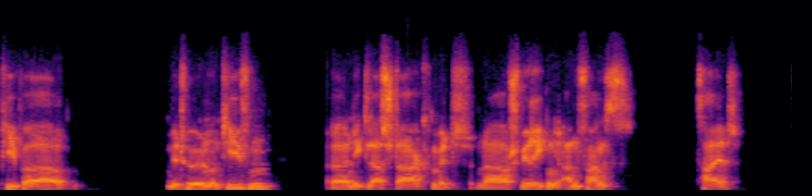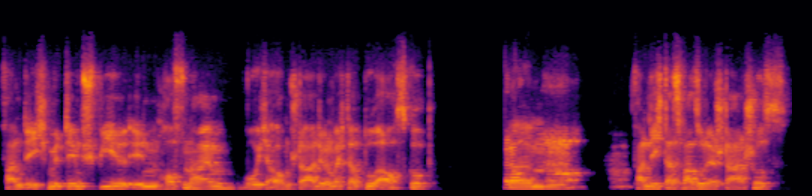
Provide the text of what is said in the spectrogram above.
Pieper mit Höhen und Tiefen, äh, Niklas Stark mit einer schwierigen Anfangszeit fand ich mit dem Spiel in Hoffenheim, wo ich auch im Stadion war, ich glaube, du auch, Scoop, genau. ähm, fand ich, das war so der Startschuss.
